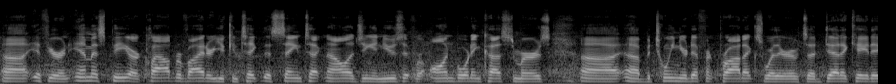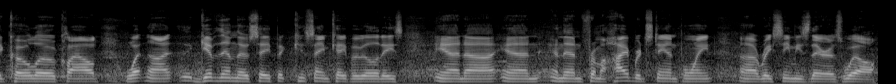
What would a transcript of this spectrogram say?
Uh, if you're an MSP or cloud provider, you can take this same technology and use it for onboarding customers uh, uh, between your different products, whether it's a dedicated colo cloud whatnot, give them those same capabilities, and uh, and and then from a hybrid standpoint, uh, Racemi's there as well,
